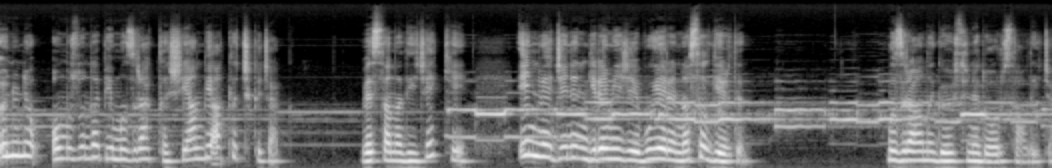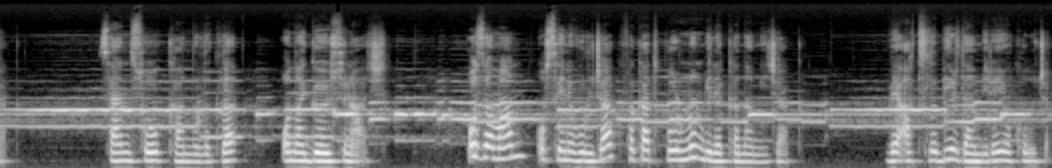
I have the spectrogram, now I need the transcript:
önüne omuzunda bir mızrak taşıyan bir atlı çıkacak. Ve sana diyecek ki, in ve cinin giremeyeceği bu yere nasıl girdin? Mızrağını göğsüne doğru sallayacak. Sen soğukkanlılıkla ona göğsünü aç. O zaman o seni vuracak fakat burnun bile kanamayacak. Ve atlı birdenbire yok olacak.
